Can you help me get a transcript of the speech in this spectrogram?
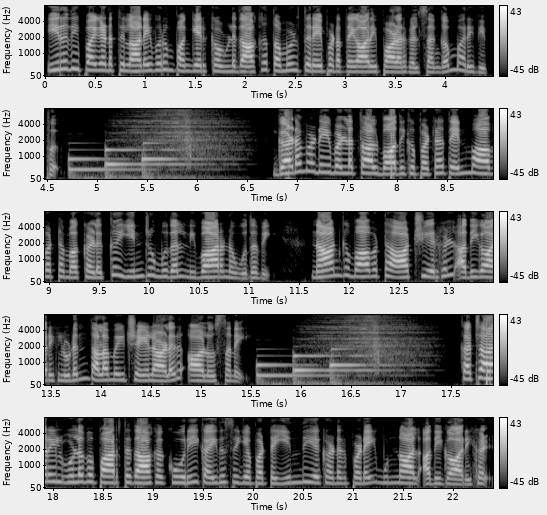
இறுதி பயணத்தில் அனைவரும் பங்கேற்க உள்ளதாக தமிழ் திரைப்பட தயாரிப்பாளர்கள் சங்கம் அறிவிப்பு. கனமழை வெள்ளத்தால் பாதிக்கப்பட்ட தென் மாவட்ட மக்களுக்கு இன்று முதல் நிவாரண உதவி. நான்கு மாவட்ட ஆட்சியர்கள் அதிகாரிகளுடன் தலைமைச் செயலாளர் ஆலோசனை. கட்டாரில் உளவு பார்த்ததாக கூறி கைது செய்யப்பட்ட இந்திய கடற்படை முன்னாள் அதிகாரிகள்.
